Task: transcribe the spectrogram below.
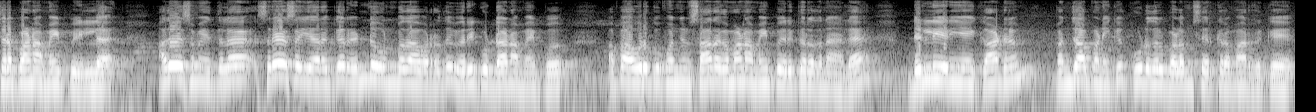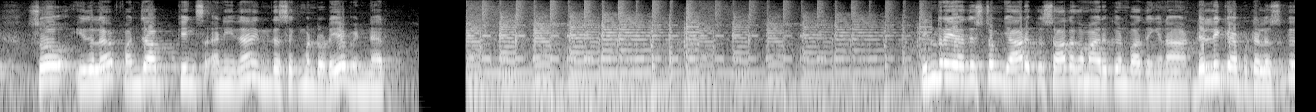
சிறப்பான அமைப்பு இல்லை. அதே சமயத்தில் ஸ்ரேஸ் ஐயருக்கு ரெண்டு ஒன்பதாக வர்றது வெரி குட்டான அமைப்பு. அப்போ அவருக்கு கொஞ்சம் சாதகமான அமைப்பு இருக்கிறதுனால டெல்லி அணியை காட்டிலும் பஞ்சாப் அணிக்கு கூடுதல் பலம் சேர்க்கிற மாதிரி இருக்குது ஸோ இதில் பஞ்சாப் கிங்ஸ் அணி தான் இந்த செக்மெண்ட்டுடைய வின்னர் இன்றைய அதிர்ஷ்டம் யாருக்கு சாதகமாக இருக்குன்னு பார்த்தீங்கன்னா டெல்லி கேபிட்டல்ஸுக்கு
